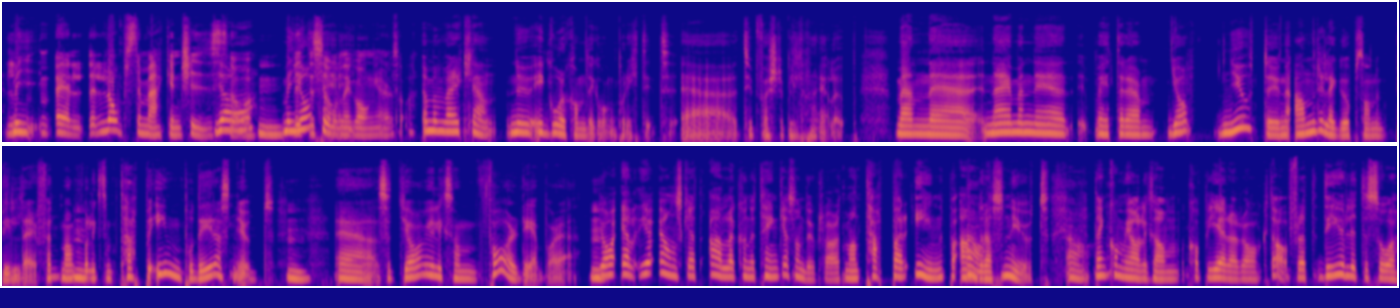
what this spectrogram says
Men- äh, lobster mac and cheese Ja, och men lite jag solnedgångar och så. Ja men verkligen. Nu, igår kom det igång på riktigt. Eh, typ första bilderna jag la upp. Men eh, nej men eh, vad heter det. Jag njuter ju när andra lägger upp sådana bilder. För att man får liksom tappa in på deras njut. Mm. Eh, så att jag är liksom för det bara. Mm. Jag, jag önskar att alla kunde tänka som du Klara, att man tappar in på andras njut. Ja. Den kommer jag liksom kopiera rakt av. För att det är ju lite så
